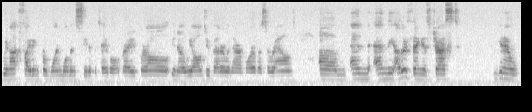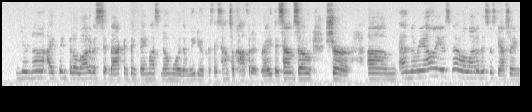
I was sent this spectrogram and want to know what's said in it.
We're not fighting for one woman's seat at the table, right? We're all, you know, we all do better when there are more of us around um, and and the other thing is just, you know, you're not. I think that a lot of us sit back and think they must know more than we do because they sound so confident, right? They sound so sure. Um, and the reality is, no. A lot of this is guessing.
